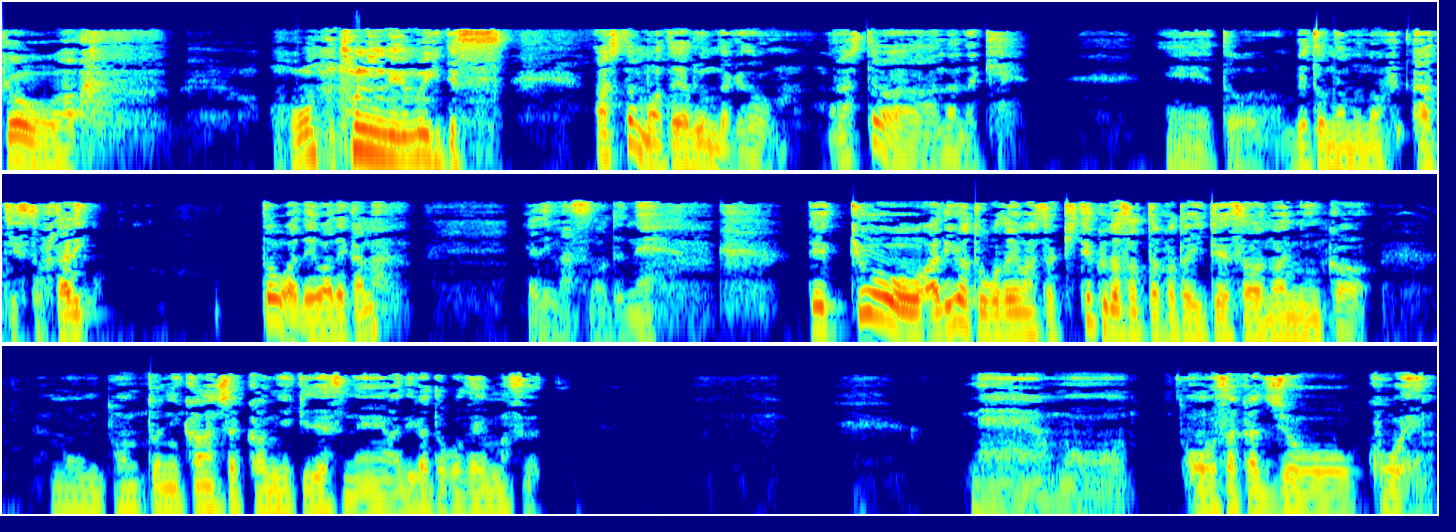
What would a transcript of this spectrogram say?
今日は、本当に眠いです。明日もまたやるんだけど、明日は、なんだっけ？えっ、と、ベトナムのアーティスト二人と我々かな。やりますのでね。で、今日ありがとうございました。来てくださった方いてさ、何人か。もう本当に感謝感激ですね。ありがとうございます。ねえ、もう、大阪城公演。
